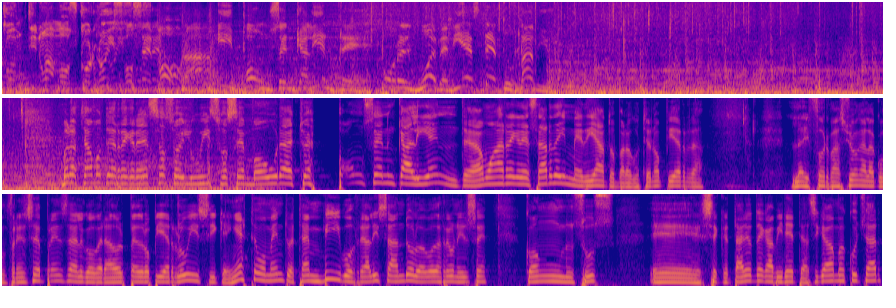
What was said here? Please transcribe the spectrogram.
Continuamos con Luis José Moura y Ponce en Caliente por el 910 de tu radio. Bueno, estamos de regreso. Soy Luis José Moura. Esto es Ponce en Caliente. Vamos a regresar de inmediato para que usted no pierda la información a la conferencia de prensa del gobernador Pedro Pierluisi, que en este momento está en vivo realizando luego de reunirse con sus eh, secretarios de gabinete. Así que vamos a escuchar,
